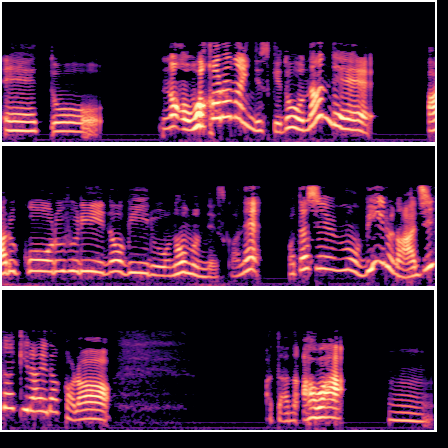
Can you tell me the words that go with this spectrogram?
えー、っと、な、わからないんですけど、なんで、アルコールフリーのビールを飲むんですかね私、もうビールの味が嫌いだから、あとあの、泡。うん。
